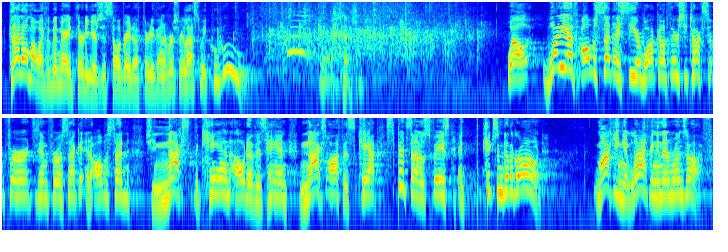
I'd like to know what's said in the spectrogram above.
Because I know my wife. I've been married 30 years. Just celebrated our 30th anniversary last week. Woohoo! Well, what if all of a sudden I see her walk up there, she talks to, for, to him for a second, and all of a sudden she knocks the can out of his hand, knocks off his cap, spits on his face, and kicks him to the ground, mocking him, laughing, and then runs off.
